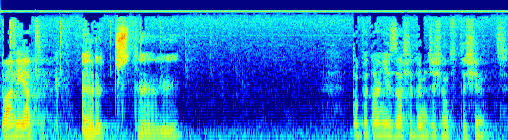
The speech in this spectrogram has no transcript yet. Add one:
Pan Jacek. R4. To pytanie za 70 tysięcy.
